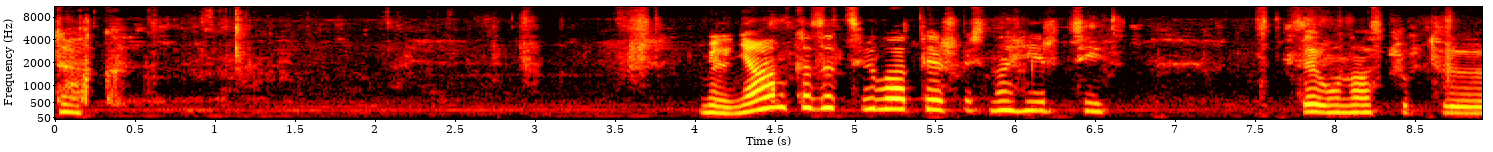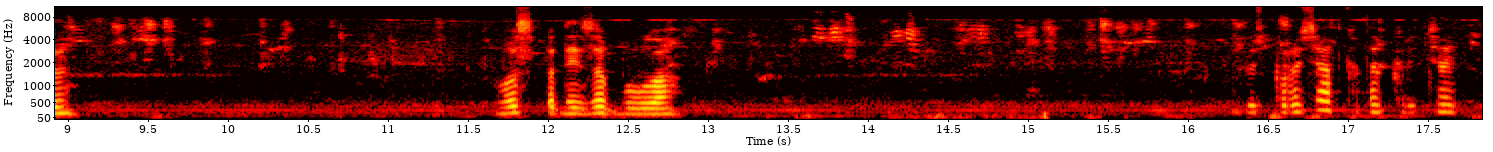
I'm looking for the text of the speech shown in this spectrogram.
Так. Мільнянка зацвіла теж ось на гірці. Це у нас тут, е, господи, забула. Ось поросятка так кричать.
